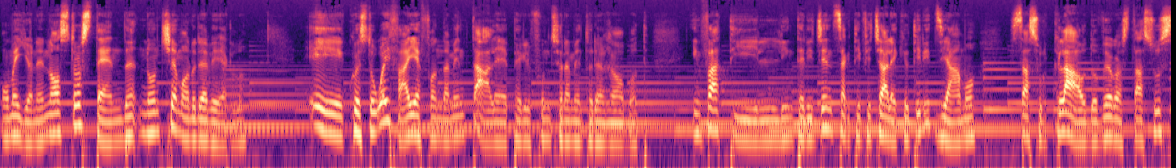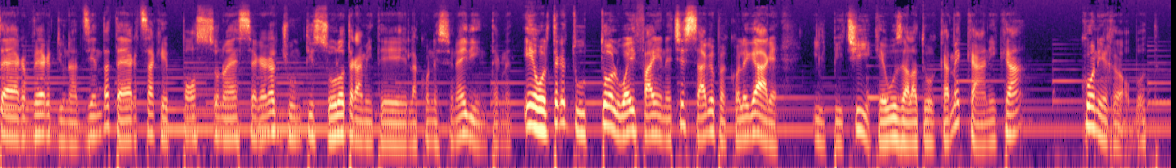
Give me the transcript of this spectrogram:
o meglio nel nostro stand non c'è modo di averlo. E questo wifi è fondamentale per il funzionamento del robot. Infatti l'intelligenza artificiale che utilizziamo sta sul cloud, ovvero sta su server di un'azienda terza che possono essere raggiunti solo tramite la connessione ad internet. E oltretutto il wifi è necessario per collegare il PC che usa la turca meccanica con il robot.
